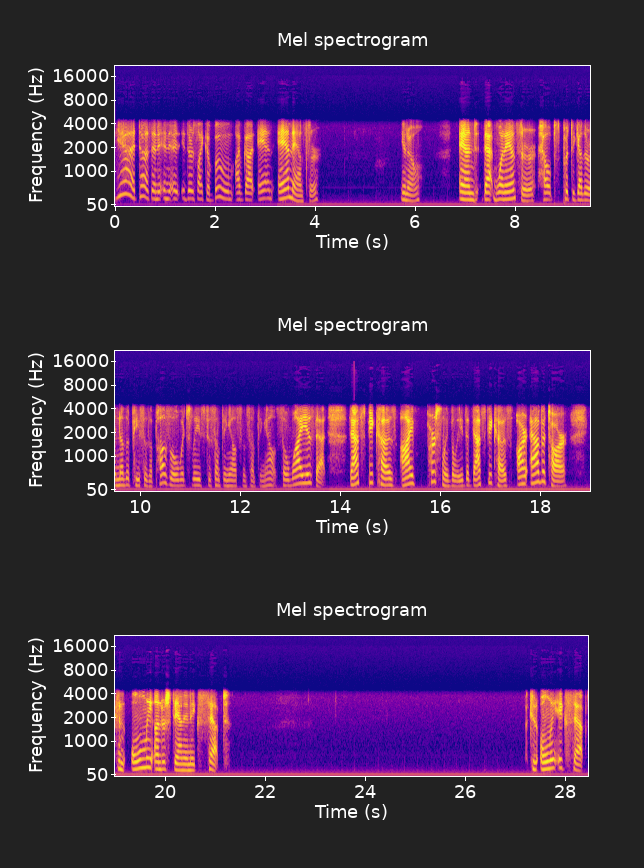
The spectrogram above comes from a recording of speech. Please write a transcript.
Yeah, it does, and, and it, it, there's like a boom. I've got an an answer, you know, and that one answer helps put together another piece of the puzzle, which leads to something else and something else. So why is that? That's because I personally believe that that's because our avatar can only understand and accept can only accept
